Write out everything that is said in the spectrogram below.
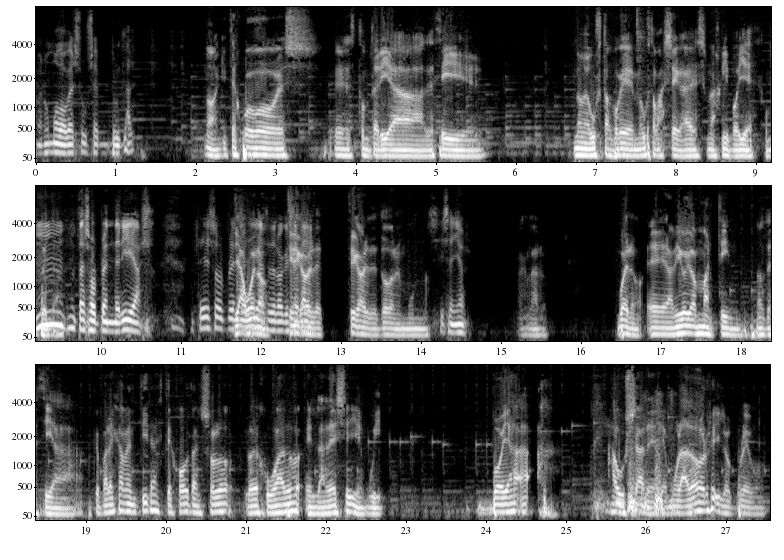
en un modo versus es brutal. No, aquí este juego es, es tontería decir no me gusta porque me gusta más Sega, es una gilipollez completa. Mm, te sorprenderías. Te sorprenderías ya bueno, de lo que tiene, que haber de, tiene que haber de todo en el mundo. Sí, señor. Está claro. Bueno, eh, el amigo Iván Martín nos decía que parezca mentira, este juego tan solo lo he jugado en la DS y en Wii. Voy a, a usar el emulador y lo pruebo.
